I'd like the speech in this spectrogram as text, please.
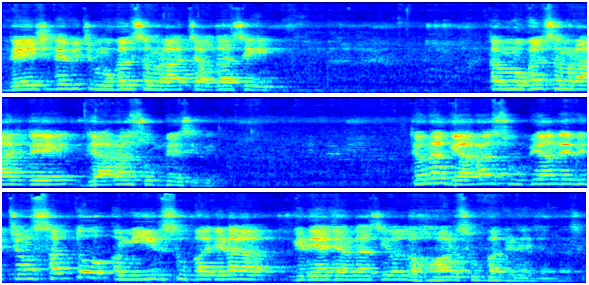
ਦੇਸ਼ ਦੇ ਵਿੱਚ ਮੁਗਲ ਸਮਰਾਜ ਚੱਲਦਾ ਸੀ ਤਾਂ ਮੁਗਲ ਸਮਰਾਜ ਦੇ 11 ਸੂਬੇ ਸੀਗੇ। ਤੇ ਉਹਨਾਂ 11 ਸੂਬਿਆਂ ਦੇ ਵਿੱਚੋਂ ਸਭ ਤੋਂ ਅਮੀਰ ਸੂਬਾ ਜਿਹੜਾ ਗਿਣਿਆ ਜਾਂਦਾ ਸੀ, ਉਹ ਲਾਹੌਰ ਸੂਬਾ ਗਿਣਿਆ ਜਾਂਦਾ ਸੀ।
